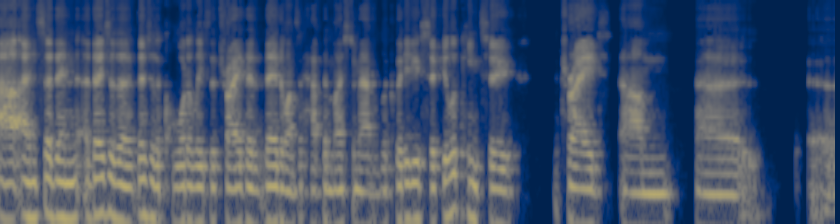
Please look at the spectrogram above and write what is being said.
Uh, and so then uh, those are the those are the quarterlies the trade. They're, they're the ones that have the most amount of liquidity. So if you're looking to trade um, uh, uh,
